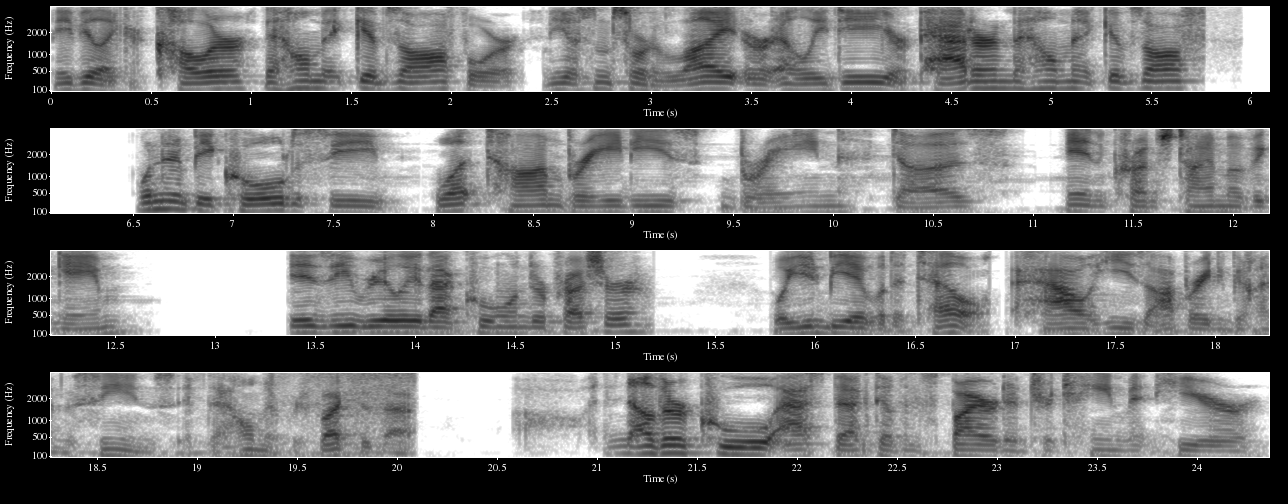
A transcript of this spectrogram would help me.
maybe like a color the helmet gives off, or you know, some sort of light or LED or pattern the helmet gives off? Wouldn't it be cool to see what Tom Brady's brain does in crunch time of a game? Is he really that cool under pressure? Well, you'd be able to tell how he's operating behind the scenes if the helmet reflected that. Another cool aspect of inspired entertainment here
